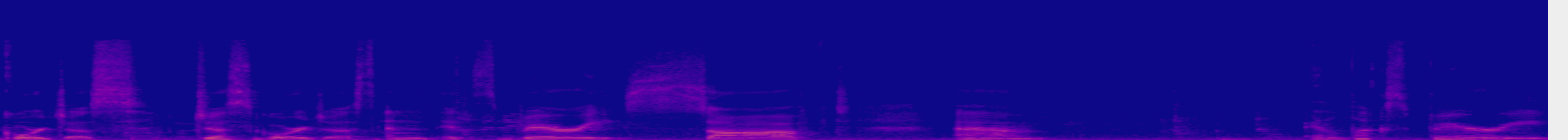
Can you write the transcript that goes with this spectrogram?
gorgeous. Just gorgeous. And it's very soft. Um, it looks very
